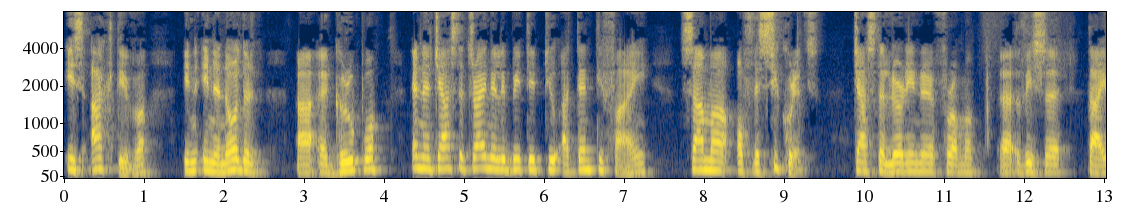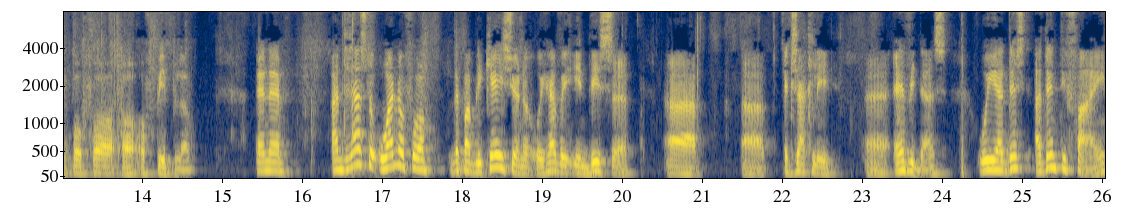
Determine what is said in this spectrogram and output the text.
is active in, in an older uh, group and just trying a little bit to identify some uh, of the secrets just learning uh, from uh, this uh, type of uh, uh, of people. And uh, and just one of the publication we have in this exactly evidence, we identify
